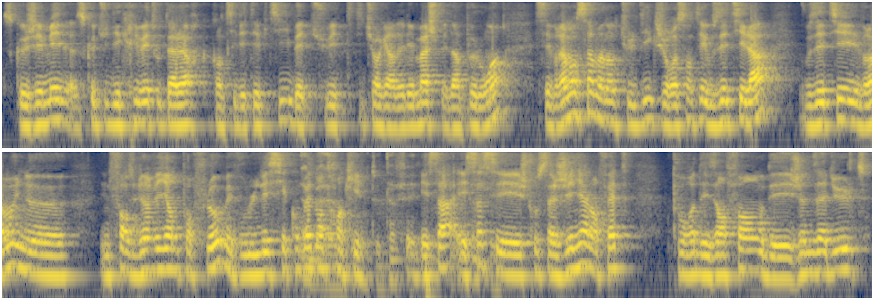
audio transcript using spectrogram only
ce que j'aimais, ce que tu décrivais tout à l'heure, quand il était petit, ben, tu, étais- tu regardais les matchs mais d'un peu loin, c'est vraiment ça maintenant que tu le dis que je ressentais, vous étiez là, vous étiez vraiment une, une force bienveillante pour Flo, mais vous le laissiez complètement Ah bah, tranquille. Tout à fait. Et ça, et Tout ça c'est, je trouve ça génial en fait pour des enfants ou des jeunes adultes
